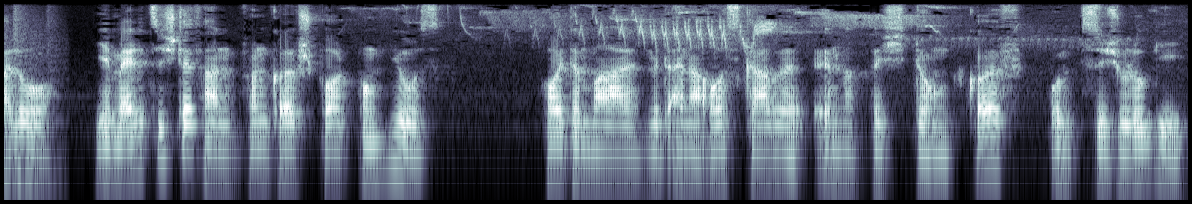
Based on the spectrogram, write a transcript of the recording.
Hallo, hier meldet sich Stefan von golfsport.news. Heute mal mit einer Ausgabe in Richtung Golf und Psychologie.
